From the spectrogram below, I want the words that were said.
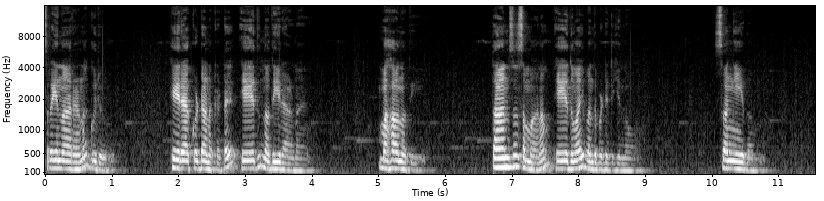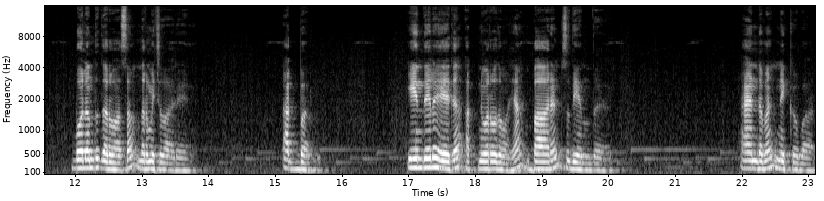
ശ്രീനാരായണ ഗുരു. ഹീരാക്കുഡ് അണക്കെട്ട് ഏത് നദിയിലാണ്? മഹാനദി. താൻസ സമ്മാനം ഏതുമായി ബന്ധപ്പെട്ടിരിക്കുന്നു? സംഗീതം. ബുലന്ത് ദർവാസ നിർമ്മിച്ചതാരെ? അക്ബർ. ഇന്ത്യയിലെ ഏക അഗ്നിപർവതമായ ബാരൻ സ്ഥിതി ചെയ്യുന്നത് ആൻഡമാൻ നിക്കോബാർ.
